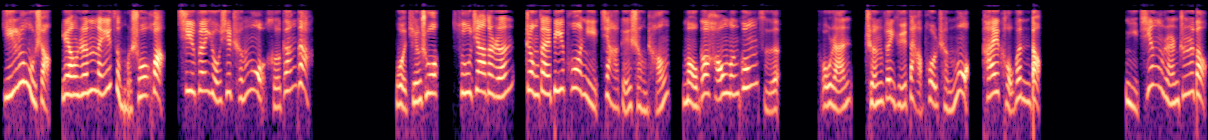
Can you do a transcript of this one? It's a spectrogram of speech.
一路上，两人没怎么说话，气氛有些沉默和尴尬。我听说苏家的人正在逼迫你嫁给省城某个豪门公子。突然，陈飞宇打破沉默，开口问道：“你竟然知道？”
